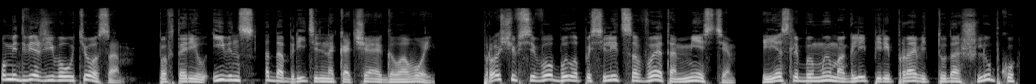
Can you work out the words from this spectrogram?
«У медвежьего утеса!» — повторил Ивенс, одобрительно качая головой. «Проще всего было поселиться в этом месте, и если бы мы могли переправить туда шлюпку,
